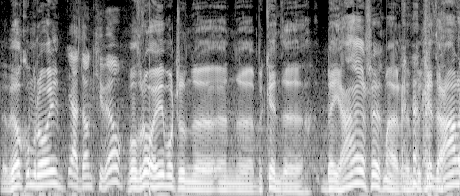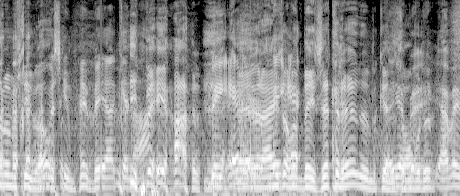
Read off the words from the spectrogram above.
Eh, welkom Roy. Ja, dankjewel. Want Roy wordt een, eh, een eh, bekende BH'er, zeg maar. Een bekende Haarlemmer misschien wel. Misschien kennen haar. BH'er. BR. Nee, hij is al een BZ'er, hè, een bekende ja, Zandvoorter. Ja, bij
